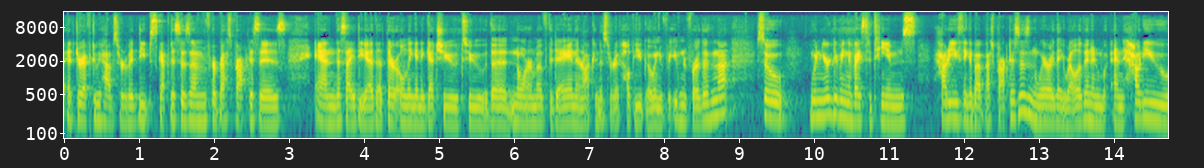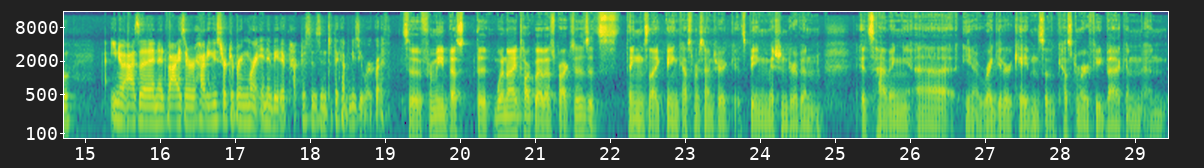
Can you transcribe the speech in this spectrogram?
at Drift, we have sort of a deep skepticism for best practices and this idea that they're only going to get you to the norm of the day, and they're not going to sort of help you go any, even further than that. So when you're giving advice to teams, how do you think about best practices and where are they relevant, and and how do you you know, as an advisor, how do you start to bring more innovative practices into the companies you work with? So for me, best the, when I talk about best practices, it's things like being customer centric, it's being mission driven, it's having uh, you know regular cadence of customer feedback and, and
